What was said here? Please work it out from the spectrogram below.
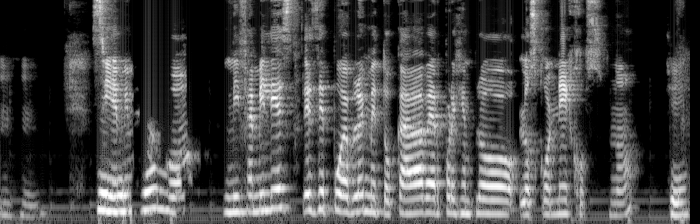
-huh. Sí, a mí me tocó, mi familia es, es, de pueblo y me tocaba ver, por ejemplo, los conejos, ¿no? Sí.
